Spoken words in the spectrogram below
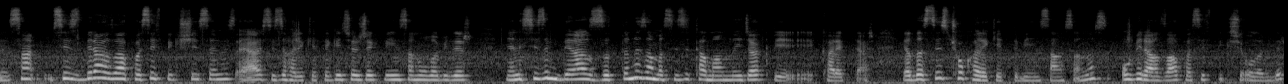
E, sen, siz biraz daha pasif bir kişiyseniz eğer sizi harekete geçirecek bir insan olabilir. Yani sizin biraz zıttınız ama sizi tamamlayacak bir karakter. Ya da siz çok hareketli bir insansanız o biraz daha pasif bir kişi olabilir.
